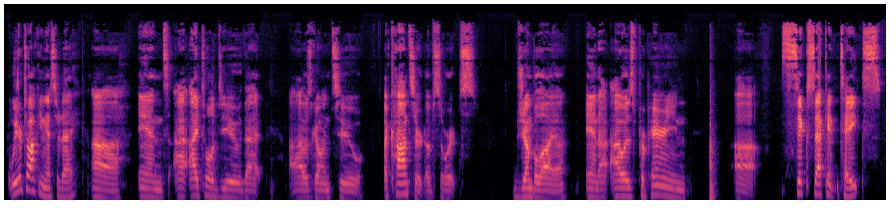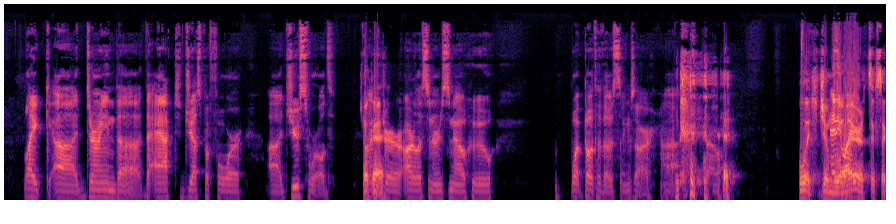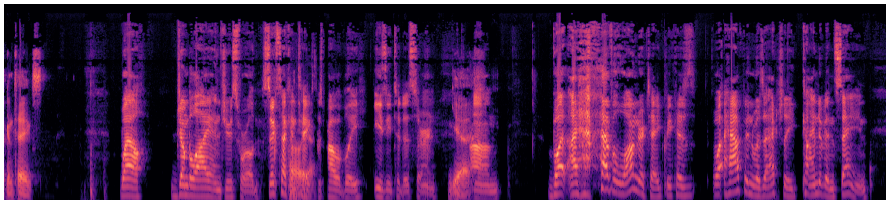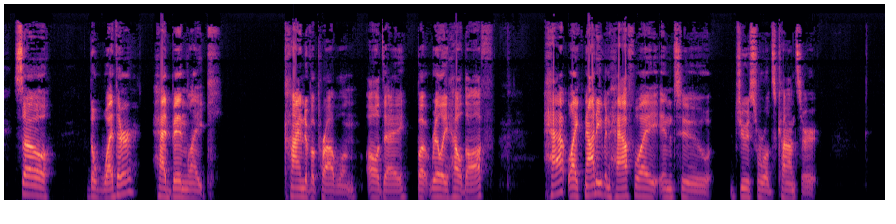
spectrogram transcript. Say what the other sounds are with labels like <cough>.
we were talking yesterday, uh, and I, I told you that I was going to a concert of sorts, jambalaya, and I, I was preparing uh, six second takes, like uh, during the the act just before uh, Juice WRLD. Okay. I'm sure our listeners know who what both of those things are. Uh, so, <laughs> Which jambalaya Anyway. or six second takes? well, Jambalaya and Juice WRLD. Six second Oh, takes yeah. is probably easy to discern. Yeah. Um, but I <laughs> have a longer take because what happened was actually kind of insane. So the weather had been like kind of a problem all day, but really held off. Half, like not even halfway into Juice WRLD's concert,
